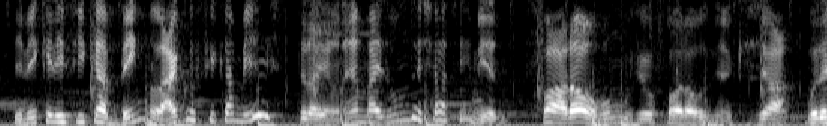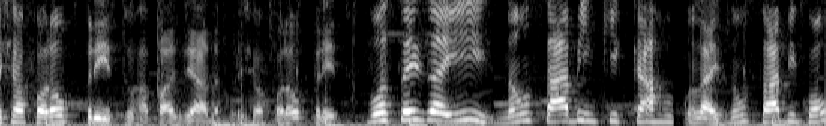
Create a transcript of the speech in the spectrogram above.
Se bem que ele fica bem largo, fica meio estranho, né? Mas vamos deixar assim mesmo. Farol, vamos ver o farolzinho aqui já? Vou deixar o farol preto, rapaziada. Vou deixar o farol preto. Vocês aí não sabem que carro... Aliás, não sabem qual,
